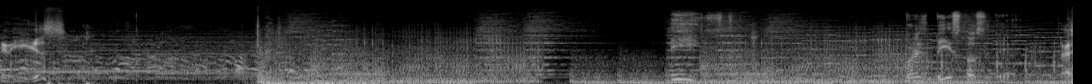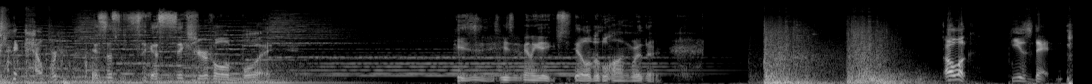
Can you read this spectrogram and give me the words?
And he is. Beast. What is Beast supposed to do? Helper. It's just it's like a six-year-old boy. He's he's gonna get killed along with her. Oh, look. He is dead.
